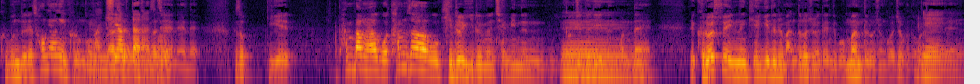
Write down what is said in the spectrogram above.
그분들의 성향이 그런 것 음, 같아요. 취향 맞아요, 따라서. 네네네. 그래서 이게 탐방하고 탐사하고 길을 잃으면 재밌는 여지들이 음. 있는 건데 그럴 수 있는 계기들을 만들어줘야 되는데 못 만들어준 거죠 그동안. 예. 네.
